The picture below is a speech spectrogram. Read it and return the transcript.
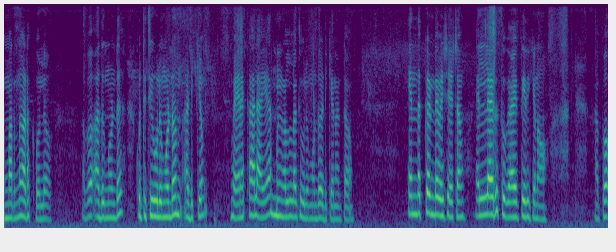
അമർന്ന് കിടക്കുമല്ലോ അപ്പോൾ അതും കൊണ്ട് കുറ്റിച്ചൂലും കൊണ്ടും അടിക്കും. വേനൽക്കാലമായ നിങ്ങളുള്ള ചൂലും കൊണ്ടും അടിക്കണം കേട്ടോ. എന്തൊക്കെയുണ്ട് വിശേഷം? എല്ലാവരും സുഖമായിട്ടിരിക്കണോ? അപ്പോൾ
